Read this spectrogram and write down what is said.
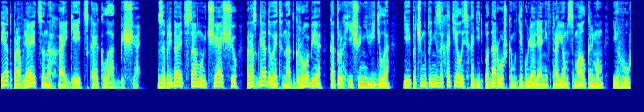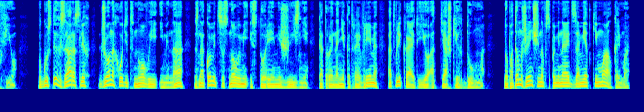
и отправляется на Хайгейтское кладбище. Забредает в самую чащу, разглядывает надгробия, которых еще не видела, Ей почему-то не захотелось ходить по дорожкам, где гуляли они втроем с Малкольмом и Руфью. В густых зарослях Джо находит новые имена, знакомится с новыми историями жизни, которые на некоторое время отвлекают ее от тяжких дум. Но потом женщина вспоминает заметки Малкольма,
